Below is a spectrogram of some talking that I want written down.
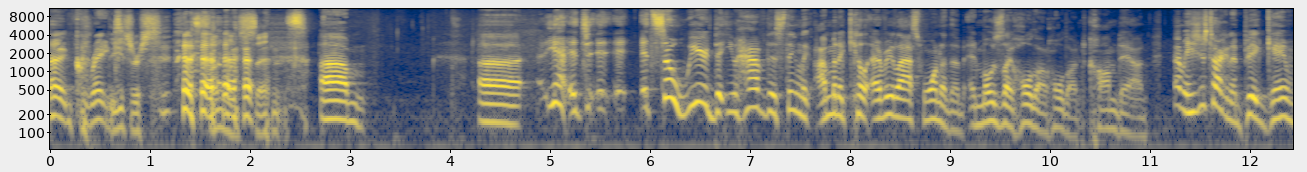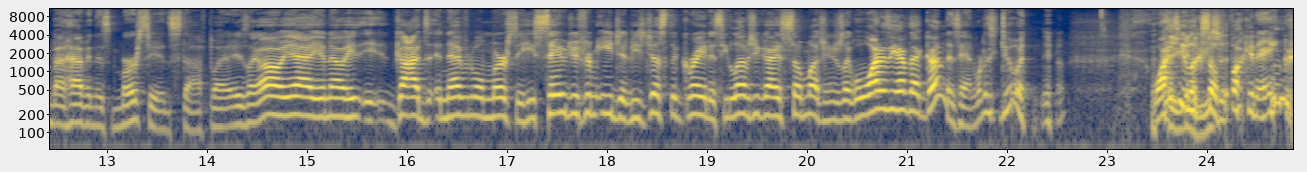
Great. These are s- someone's sins. Um, uh, yeah, it's it, it- it's so weird that you have this thing like I'm gonna kill every last one of them, and Moses like, hold on, hold on, calm down. I mean, he's just talking a big game about having this mercy and stuff, but he's like, oh yeah, you know, he, he- God's inevitable mercy. He saved you from Egypt. He's just the greatest. He loves you guys so much, and you're just like, well, why does he have that gun in his hand? What is he doing? You know, why does he look so it? fucking angry?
